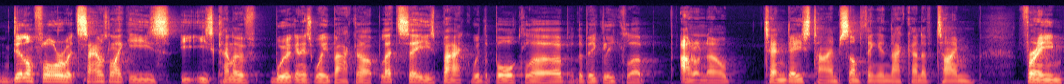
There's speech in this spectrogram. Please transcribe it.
Dylan Floro, it sounds like he's he's kind of working his way back up. Let's say he's back with the ball club, the big league club. I don't know, ten days time, something in that kind of time frame.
